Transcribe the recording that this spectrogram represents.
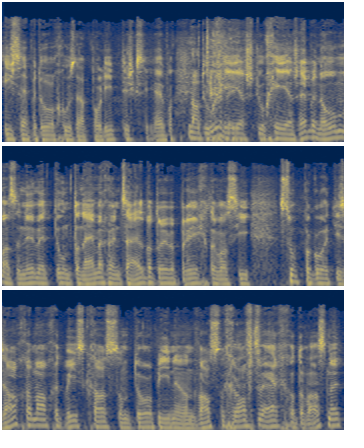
ist es eben durchaus auch politisch gewesen. Du kehrst, du kehrst eben um, also nicht mehr die Unternehmen können selber darüber berichten, was sie super gute Sachen machen, Whiskas und Turbinen und Wasserkraftwerke oder was nicht.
